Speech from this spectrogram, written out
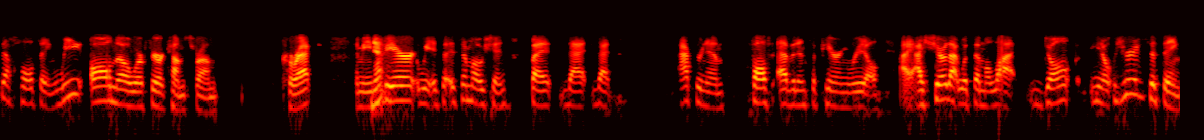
the whole thing. We all know where fear comes from, correct? I mean, yeah. fear we, it's it's emotion, but that that acronym false evidence appearing real. I, I share that with them a lot. Don't you know? Here's the thing:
